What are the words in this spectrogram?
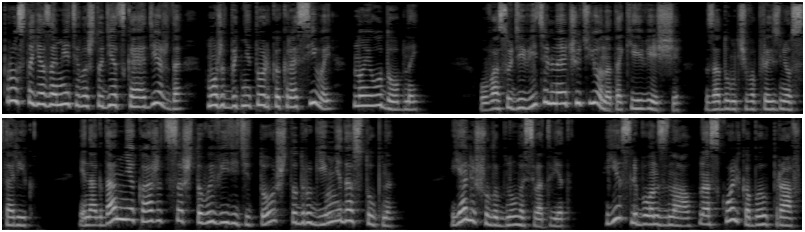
Просто я заметила, что детская одежда может быть не только красивой, но и удобной. «У вас удивительное чутье на такие вещи», – задумчиво произнес старик. «Иногда мне кажется, что вы видите то, что другим недоступно». Я лишь улыбнулась в ответ. Если бы он знал, насколько был прав.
